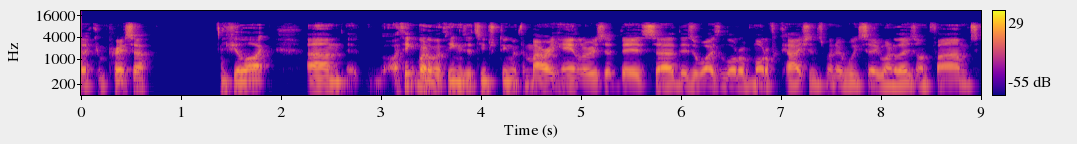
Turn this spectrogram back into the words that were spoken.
uh, compressor, if you like. Um, I think one of the things that's interesting with the Murray handler is that there's there's always a lot of modifications whenever we see one of these on farms.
